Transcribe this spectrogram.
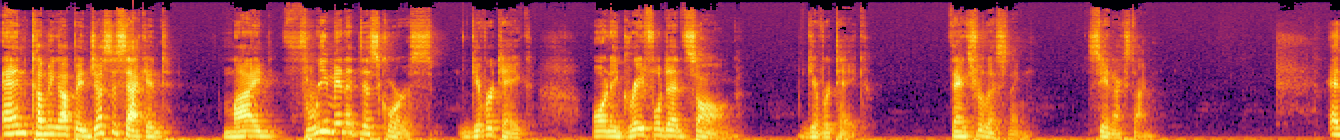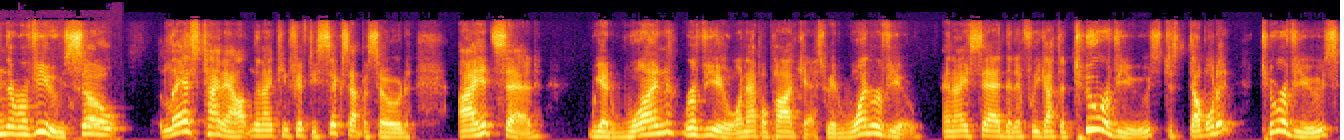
And coming up in just a second, my three minute discourse, give or take, on a Grateful Dead song, give or take. Thanks for listening. See you next time. And the reviews. So, last time out in the 1956 episode, I had said we had one review on Apple Podcasts. We had one review. And I said that if we got the two reviews, just doubled it, two reviews,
